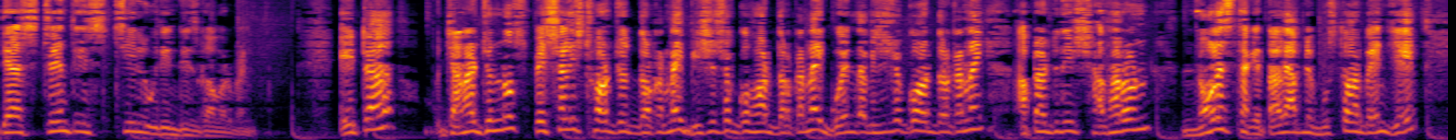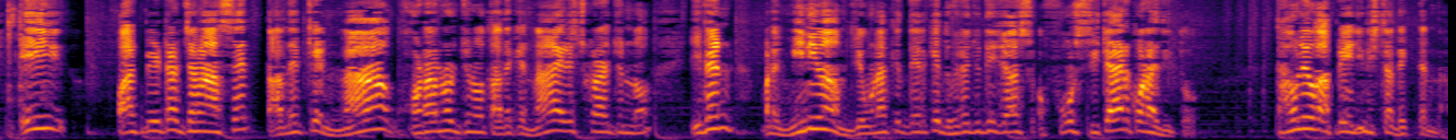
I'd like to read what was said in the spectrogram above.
their strength is still within this government এটা জানার জন্য স্পেশালিস্ট হওয়ার দরকার নাই, বিশেষজ্ঞ হওয়ার দরকার নাই, গোয়েন্দা বিশেষজ্ঞ হওয়ার দরকার নাই। আপনার যদি সাধারণ নলেজ থাকে, তাহলে আপনি বুঝতে পারবেন যে এই পারপিয়েটার যারা আছে, তাদেরকে না ঘটানোর জন্য, তাদেরকে না অ্যারেস্ট করার জন্য ইভেন মানে মিনিমাম যে ওনাকেদেরকে ধরে যদি জাস্ট ফোর্স রিটায়ার করা দিত, তাহলেও আপনি এই জিনিসটা দেখতেন না।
